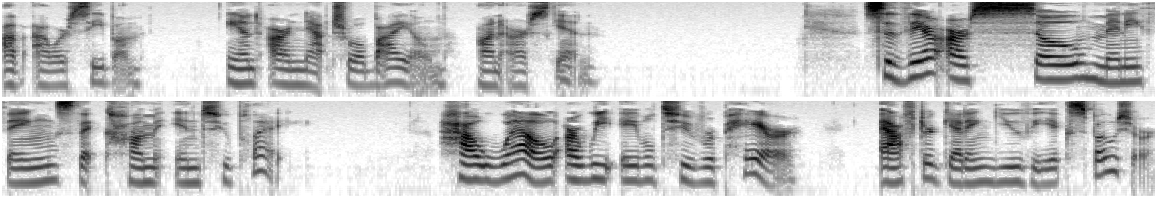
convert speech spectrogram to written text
of our sebum and our natural biome on our skin. So there are so many things that come into play. How well are we able to repair after getting UV exposure?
